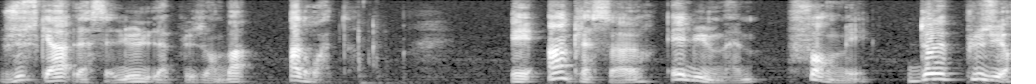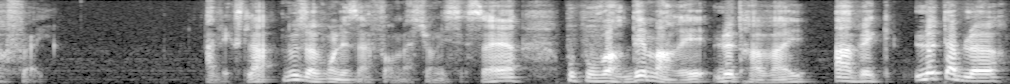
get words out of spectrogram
jusqu'à la cellule la plus en bas à droite. Et un classeur est lui-même formé de plusieurs feuilles. Avec cela, nous avons les informations nécessaires pour pouvoir démarrer le travail avec le tableur.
